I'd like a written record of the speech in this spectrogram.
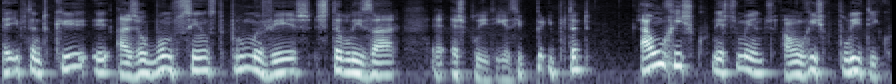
eh, e, portanto, que eh, haja o bom senso de, por uma vez, estabilizar eh, as políticas. E, e, portanto, há um risco nestes momentos. Há um risco político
